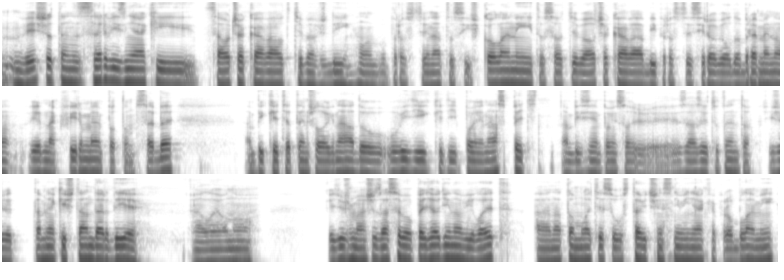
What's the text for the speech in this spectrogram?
Vieš čo, ten servis nejaký sa očakáva od teba vždy, lebo proste na to si školený, to sa od teba očakáva, aby proste si robil dobré meno jednak firme, potom sebe, aby keď ťa ten človek náhodou uvidí, keď ti povie naspäť, aby si nepomyslel, že zase je tu tento. Čiže tam nejaký štandard je, ale ono, keď už máš za sebou 5 hodinový let a na tom lete sú ustavične s nimi nejaké problémy,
